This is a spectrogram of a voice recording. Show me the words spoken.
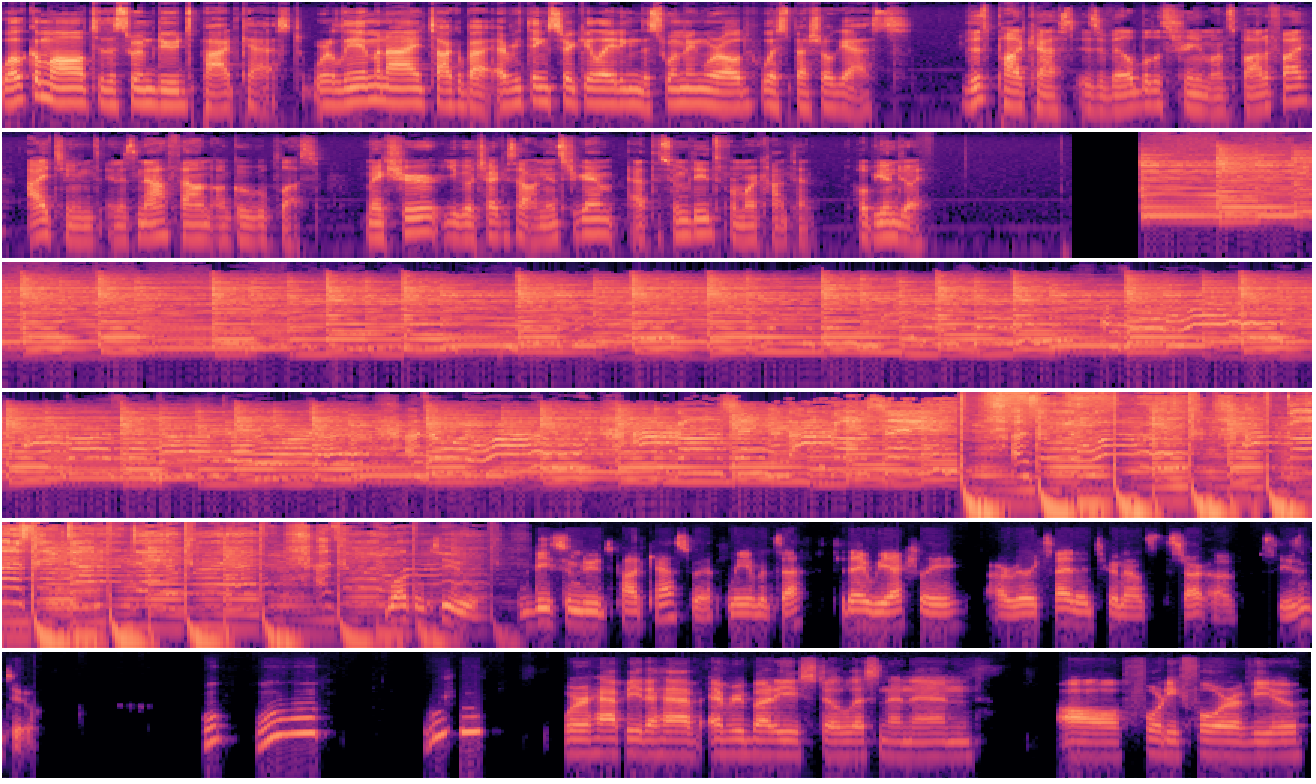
Welcome all to the Swim Dudes podcast, where Liam and I talk about everything circulating the swimming world with special guests. This podcast is available to stream on Spotify, iTunes, and is now found on Google Plus. Make sure you go check us out on Instagram at the Swim Dudes for more content. Hope you enjoy. The Swim Dudes podcast with Liam and Seth. Today we actually are really excited to announce the start of season two. Whoop, whoop. Whoop, whoop. We're happy to have everybody still listening in, all 44 of you.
